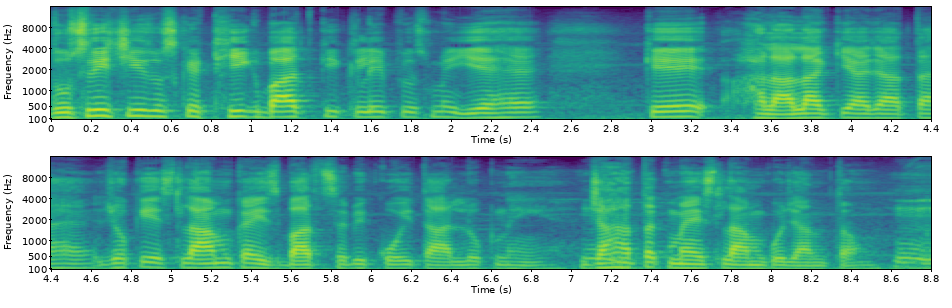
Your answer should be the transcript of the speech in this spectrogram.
दूसरी चीज़ उसके ठीक बात की क्लिप उसमें यह है कि हलाला किया जाता है जो कि इस्लाम का इस बात से भी कोई ताल्लुक़ नहीं है। जहाँ तक मैं इस्लाम को जानता हूँ।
